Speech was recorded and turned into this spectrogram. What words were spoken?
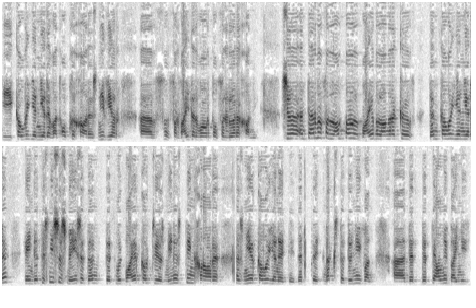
die koue eenhede wat opgegaar is nie weer uh verwyder word of verlore gaan nie. So in terme van landbou baie belangrike ding koue eenhede en dit is nie soos mense dink dit moet baie koud wees minus 10 grade is nie 'n koue eenheid nie dit het niks te doen nie want uh dit dit tel nie by nie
